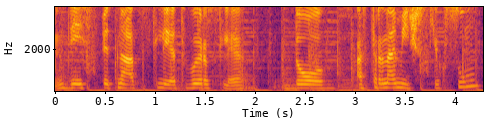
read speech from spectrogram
10-15 лет выросли до астрономических сумм.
